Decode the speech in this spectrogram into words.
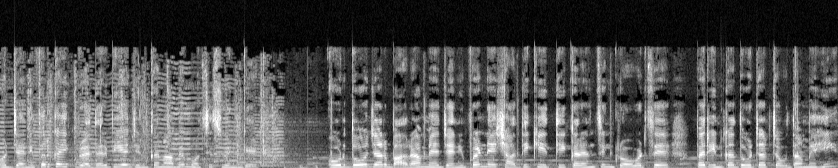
और जेनिफर का एक ब्रदर भी है, जिनका नाम है मोसिस विनगेट। और 2012 में जेनिफर ने शादी की थी करण सिंह ग्रोवर से, पर इनका 2014 में ही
